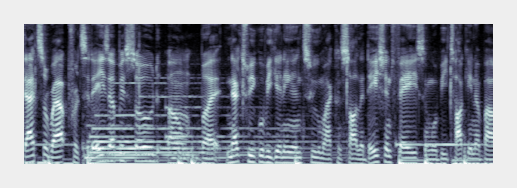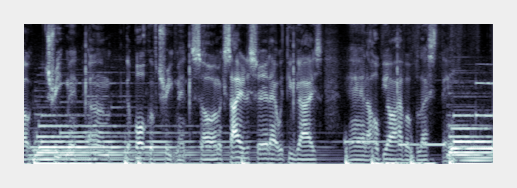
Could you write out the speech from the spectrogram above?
that's a wrap for today's episode. Um, but next week we'll be getting into my consolidation phase and we'll be talking about treatment, um, the bulk of treatment. So I'm excited to share that with you guys, and I hope you all have a blessed day.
